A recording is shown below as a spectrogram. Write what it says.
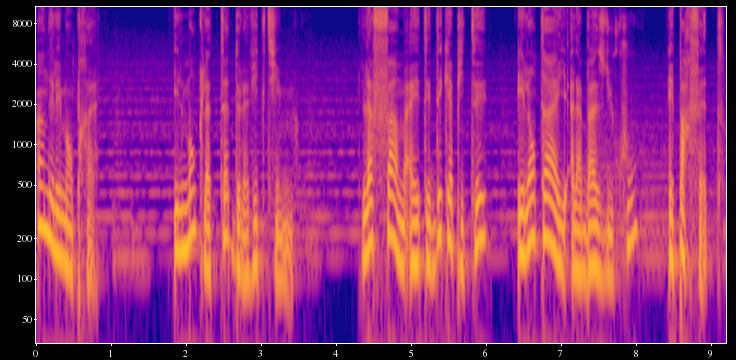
un élément près. Il manque la tête de la victime. La femme a été décapitée et l'entaille à la base du cou est parfaite.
